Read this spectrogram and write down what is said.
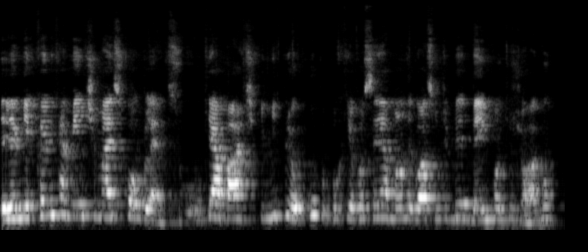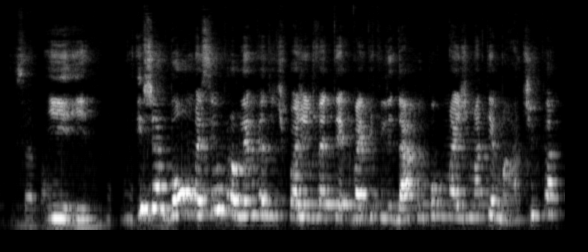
ele é mecanicamente mais complexo. O que é a parte que me preocupa, porque você e a Amanda gostam de beber enquanto jogam. Isso é bom. E, e, isso é bom, mas tem um problema que é do tipo, a gente vai ter, vai ter que lidar com um pouco mais de matemática.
